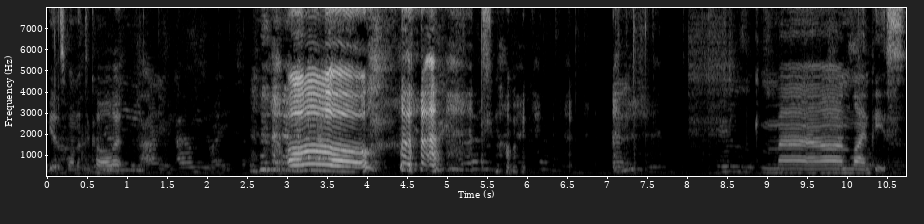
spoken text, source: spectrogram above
He just wanted to call it. oh. Come on, line piece.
